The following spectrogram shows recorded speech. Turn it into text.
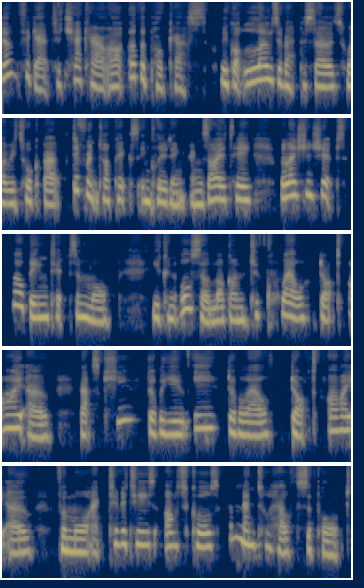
Don't forget to check out our other podcasts. We've got loads of episodes where we talk about different topics, including anxiety, relationships, well-being tips, and more. You can also log on to qwell.io. That's Q W E L L dot I O for more activities, articles, and mental health support.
